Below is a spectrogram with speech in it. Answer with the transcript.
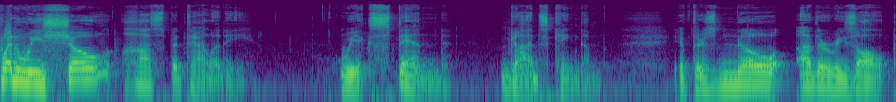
When we show hospitality, we extend God's kingdom. If there's no other result,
